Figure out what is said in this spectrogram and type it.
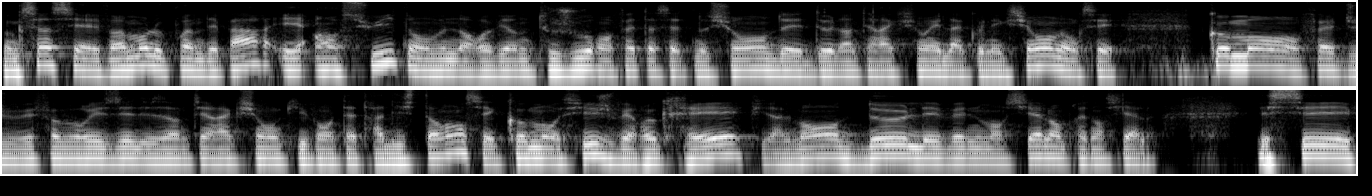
Donc ça, c'est vraiment le point de départ. Et ensuite, on en revient toujours en fait à cette notion de, l'interaction et de la connexion. Donc c'est comment en fait je vais favoriser des interactions qui vont être à distance et comment aussi je vais recréer finalement de l'événementiel en présentiel. Et c'est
